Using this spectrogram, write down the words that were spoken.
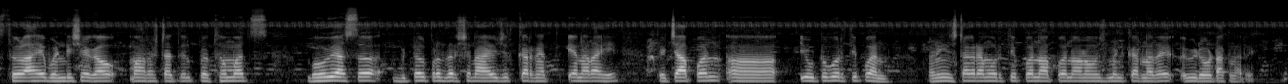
स्थळ आहे भंडी शेगाव महाराष्ट्रातील प्रथमच भव्य असं विठ्ठल प्रदर्शन आयोजित करण्यात येणार आहे. त्याच्या आपण यूट्यूबवरती पण आणि इंस्टाग्रामवरती पण आपण अनाऊन्समेंट करणार आहे व्हिडिओ टाकणार आहे.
